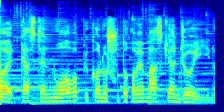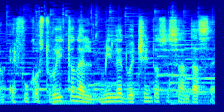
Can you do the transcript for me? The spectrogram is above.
Questo è Castelnuovo, più conosciuto come Maschio Angioino, e fu costruito nel 1266.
